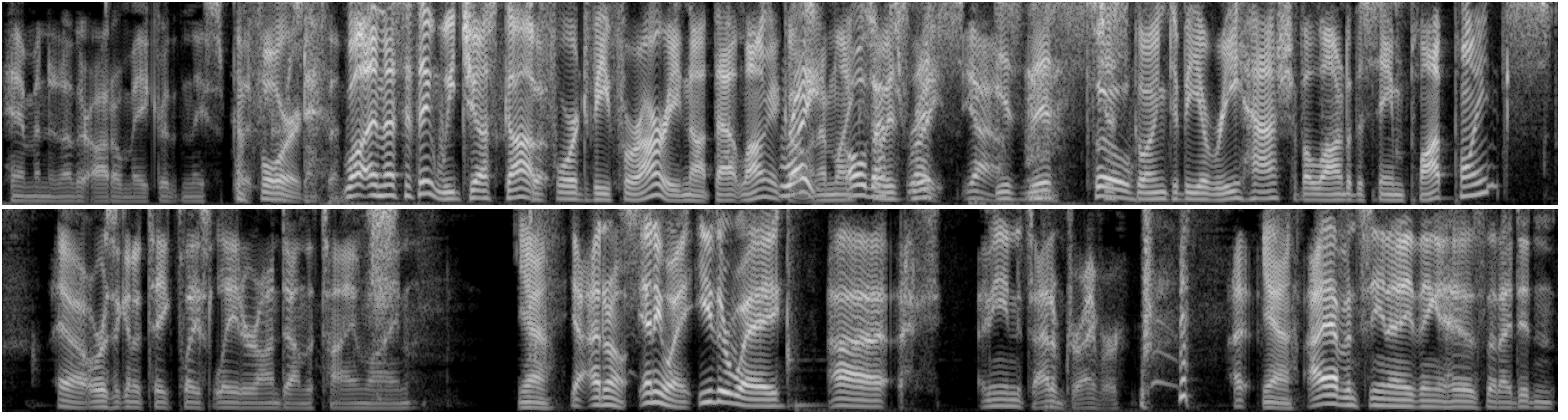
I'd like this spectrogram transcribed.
him and another automaker then they split or Ford. something. Well, and that's the thing. We just got So- Ford v Ferrari not that long ago. Right. And I'm like, Oh, so that's is this right. Yeah. is this So- just going to be a rehash of a lot of the same plot points? yeah or is it going to take place later on down the timeline Yeah. yeah i don't know anyway either way uh i mean it's adam driver Yeah. i haven't seen anything of his that i didn't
